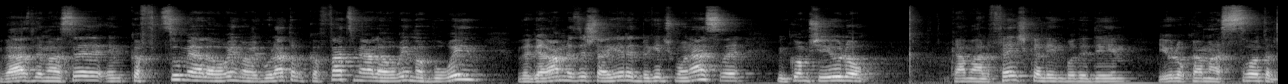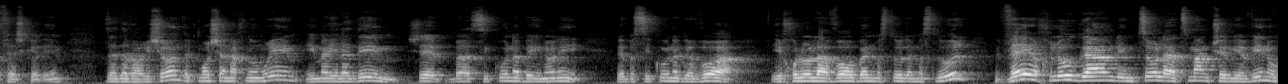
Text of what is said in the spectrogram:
ואז למעשה הם קפצו מעל ההורים, הרגולטור קפץ מעל ההורים הבורים, וגרם לזה שהילד בגיל 18, במקום שיהיו לו כמה אלפי שקלים בודדים, יהיו לו כמה עשרות אלפי שקלים. זה דבר ראשון, וכמו שאנחנו אומרים, אם הילדים שבסיכון הבינוני ובסיכון הגבוה יוכלו לעבור בין מסלול למסלול, ויוכלו גם למצוא לעצמם, כשהם יבינו,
